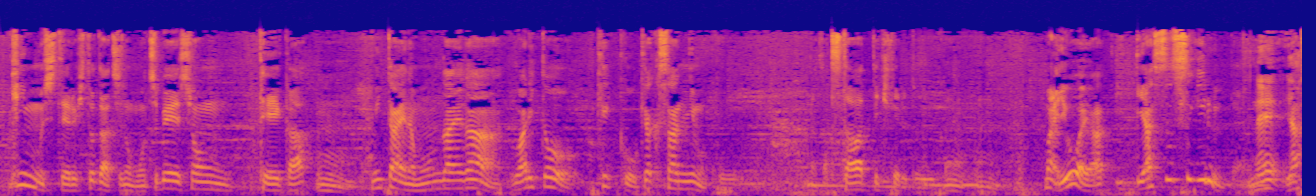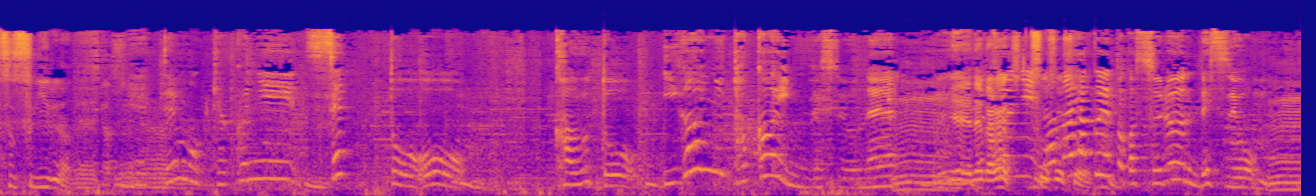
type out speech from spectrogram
勤務してる人たちのモチベーション低下みたいな問題が割と結構お客さんにもこうなんか伝わってきてるというか、まあ要はや安すぎるんだよね。ね安すぎるよね。えでも逆にセットを買うと意外に高いんですよね。いやだから普通にそうそうそう。700円とかするんですよ。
